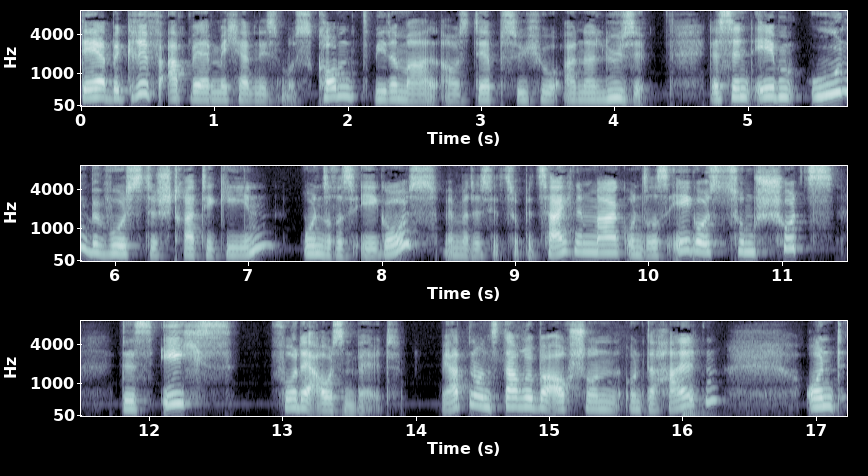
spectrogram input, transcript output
Der Begriff Abwehrmechanismus kommt wieder mal aus der Psychoanalyse. Das sind eben unbewusste Strategien unseres Egos, wenn man das jetzt so bezeichnen mag, unseres Egos zum Schutz des Ichs vor der Außenwelt. Wir hatten uns darüber auch schon unterhalten und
